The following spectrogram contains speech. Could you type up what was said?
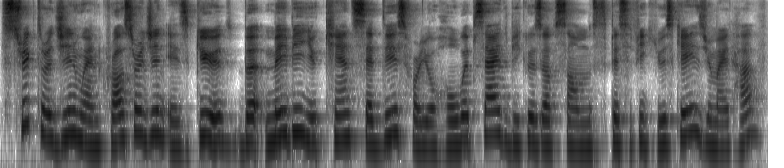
Strict origin when cross origin is good, but maybe you can't set this for your whole website because of some specific use case you might have.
